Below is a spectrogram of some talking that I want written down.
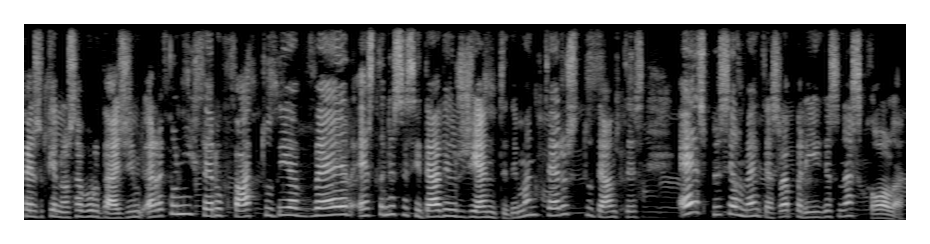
Penso que a nossa abordagem é reconhecer o fato de haver esta necessidade urgente de manter os estudantes, especialmente as raparigas, na escola,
